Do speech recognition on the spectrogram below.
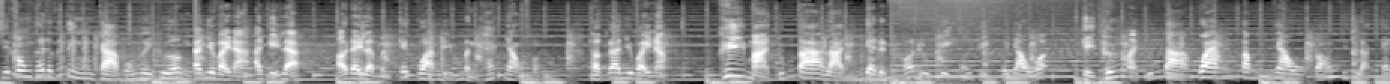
Chị không thấy được cái tình cảm của người thường. Anh như vậy nè anh nghĩ là ở đây là mình cái quan điểm mình khác nhau thôi. Thật ra như vậy nè khi mà chúng ta là những gia đình có điều kiện nói chuyện với nhau á thì thứ mà chúng ta quan tâm nhau đó chính là cái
